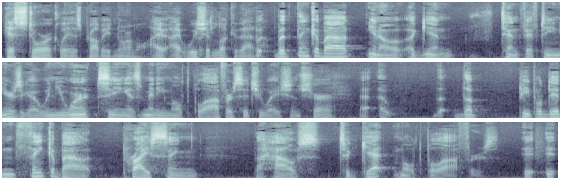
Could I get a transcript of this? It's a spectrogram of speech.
historically is probably normal. I, I, we should look at that. But, but think about, you know, again, 10, 15 years ago when you weren't seeing as many multiple offer situations. Sure. Uh, uh, the, the people didn't think about pricing the house to get multiple offers. It, it,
